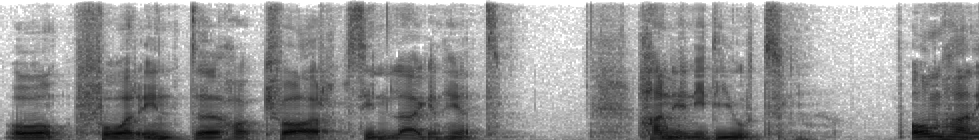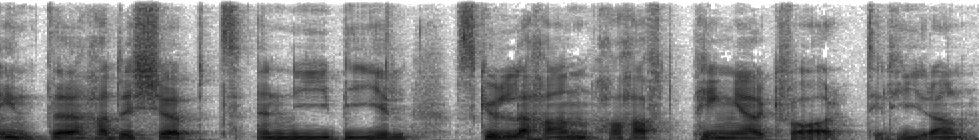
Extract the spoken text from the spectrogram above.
och får inte ha kvar sin lägenhet. Han är en idiot. Om han inte hade köpt en ny bil skulle han ha haft pengar kvar till hyran.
